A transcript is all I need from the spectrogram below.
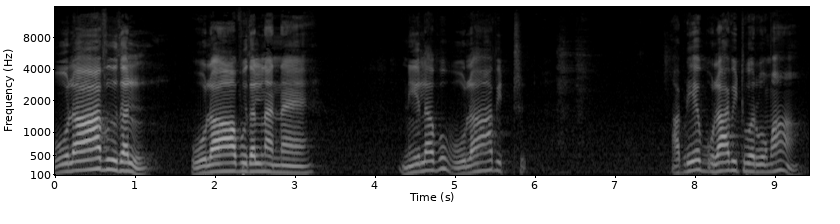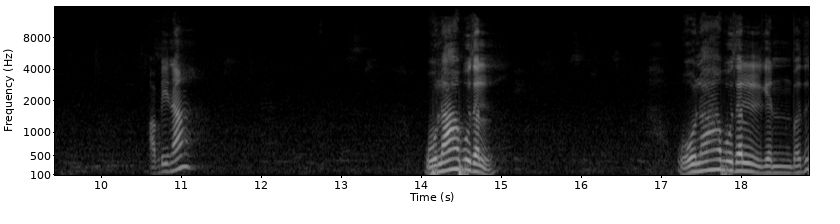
உலாவுதல். உலாவுதல்னா என்ன? நிலவு உலாவிற்று. அப்படியே உலாவிட்டு வருவோமா? அப்படின்னா உலாவுதல். உலாவுதல் என்பது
